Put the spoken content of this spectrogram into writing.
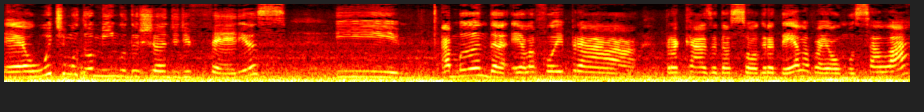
é o último domingo do Xande de férias. E Amanda, ela foi pra, pra casa da sogra dela, vai almoçar lá.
